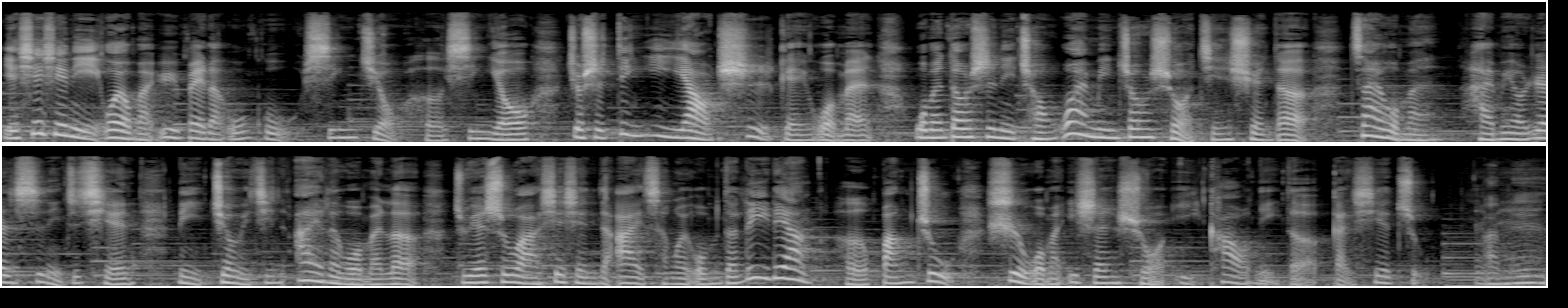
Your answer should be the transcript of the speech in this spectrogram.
也谢谢你为我们预备了五谷、新酒和新油，就是定义要赐给我们。我们都是你从万民中所拣选的，在我们还没有认识你之前，你就已经爱了我们了。主耶稣啊，谢谢你的爱成为我们的力量和帮助，是我们一生所依靠你的。感谢主。阿门，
